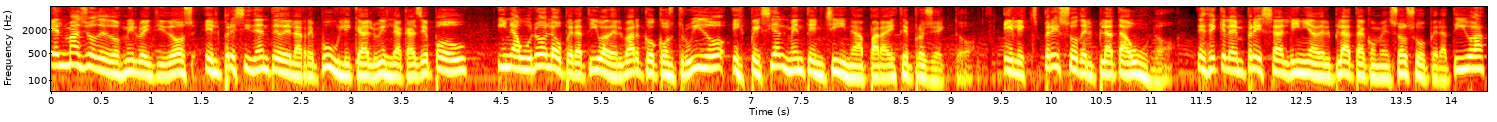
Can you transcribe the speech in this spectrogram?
En mayo de 2022, el presidente de la República, Luis Lacalle Pou, inauguró la operativa del barco construido especialmente en China para este proyecto, el Expreso del Plata 1. Desde que la empresa Línea del Plata comenzó su operativa,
